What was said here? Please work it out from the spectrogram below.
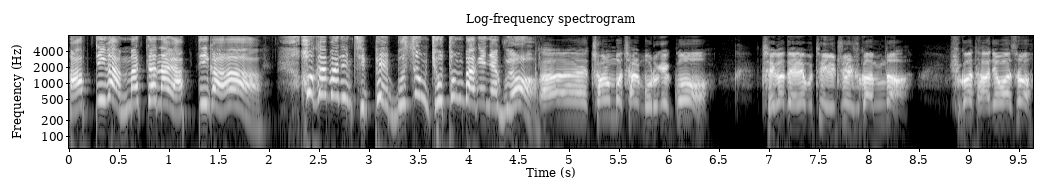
앞뒤가 안 맞잖아요, 앞뒤가. 허가받은 집회 무슨 교통 방해냐고요? 아, 저는 뭐 잘 모르겠고 제가 내일부터 일주일 휴가입니다. 휴가 다녀와서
